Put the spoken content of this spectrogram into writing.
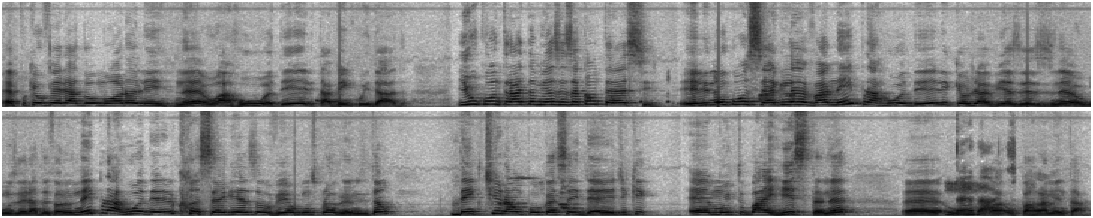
é porque o vereador mora ali, né? Ou a rua dele está bem cuidada. E o contrário também às vezes acontece. Ele não consegue levar nem para a rua dele, que eu já vi às vezes, né, alguns vereadores falando, nem para a rua dele ele consegue resolver alguns problemas. Então, tem que tirar um pouco essa ideia de que é muito bairrista, né? É, o, a, o parlamentar.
